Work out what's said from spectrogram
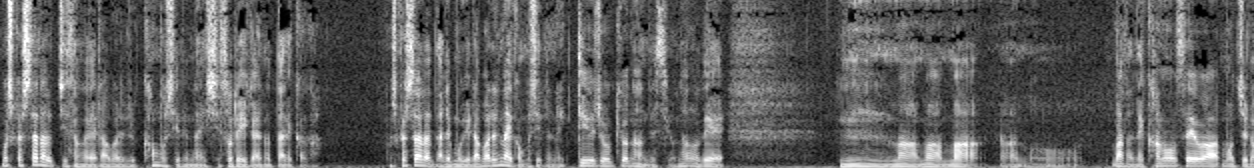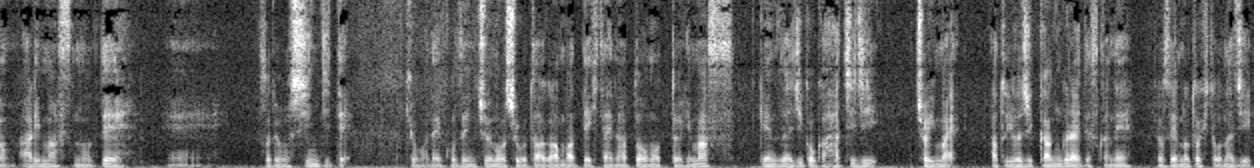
もしかしたらウッチーさんが選ばれるかもしれないしそれ以外の誰かが。もしかしたら誰も選ばれないかもしれないっていう状況なんですよ。なのでうんまあまあまああのまだね可能性はもちろんありますので、えー、それを信じて今日はね午前中のお仕事は頑張っていきたいなと思っております。現在時刻8時ちょい前。あと4時間ぐらいですかね。予選の時と同じ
